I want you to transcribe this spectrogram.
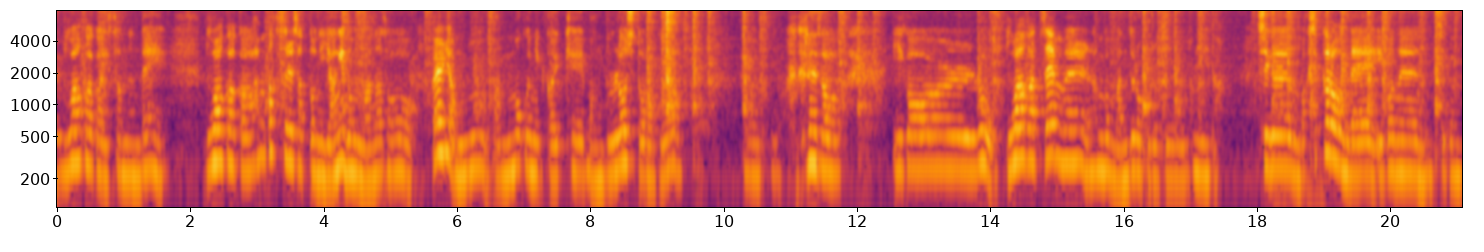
무화과가 있었는데 무화과가 한 박스를 샀더니 양이 너무 많아서 빨리 안, 무- 안 먹으니까 이렇게 막 물러지더라고요. 아이고 그래서 이걸로 무화과 잼을 한번 만들어 보려고 합니다. 지금 막 시끄러운데 이거는 지금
